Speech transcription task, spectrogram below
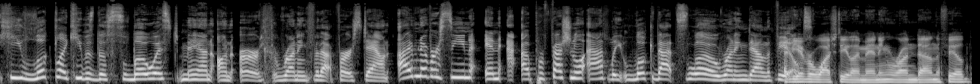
He looked like he was the slowest man on earth running for that first down. I've never seen an, a professional athlete look that slow running down the field. Have you ever watched Eli Manning run down the field?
